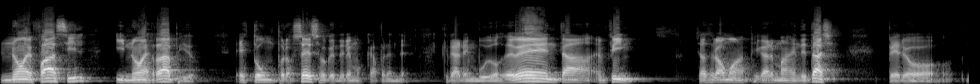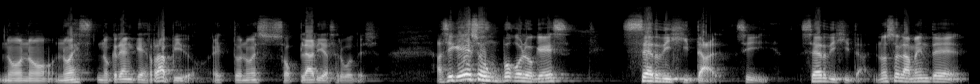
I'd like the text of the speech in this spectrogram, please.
no es fácil y no es rápido. Es todo un proceso que tenemos que aprender. Crear embudos de venta, en fin. Ya se lo vamos a explicar más en detalle. Pero no, no, no, es, no crean que es rápido. Esto no es soplar y hacer botella. Así que eso es un poco lo que es ser digital. Sí, ser digital. No solamente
